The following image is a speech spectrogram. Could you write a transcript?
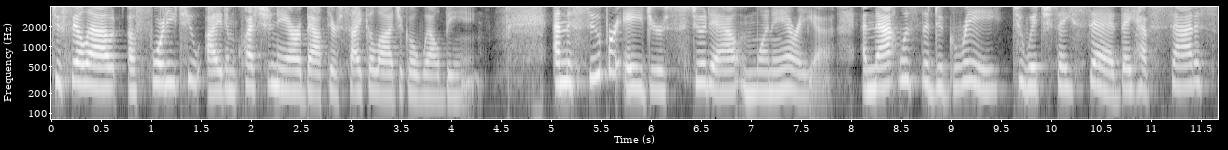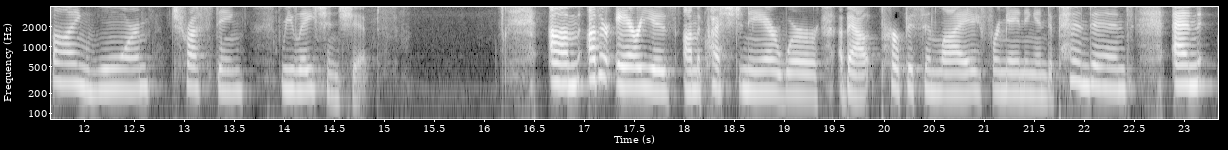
to fill out a 42 item questionnaire about their psychological well-being. And the superagers stood out in one area, and that was the degree to which they said they have satisfying, warm, trusting relationships. Um, other areas on the questionnaire were about purpose in life, remaining independent, and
